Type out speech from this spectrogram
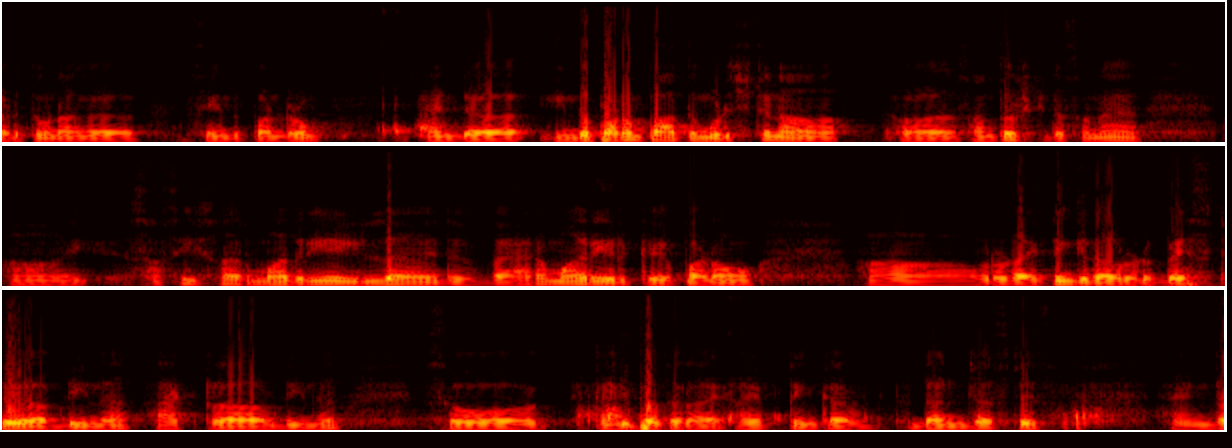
அடுத்தும் நாங்கள் சேர்ந்து பண்ணுறோம் அண்டு இந்த படம் பார்த்து முடிச்சுட்டு நான் சந்தோஷ்கிட்ட சொன்னேன் சசி சார் மாதிரியே இல்லை இது வேறு மாதிரி இருக்குது படம். அவரோட ஐ திங்க் இது அவரோட பெஸ்ட்டு அப்படின்னு ஆக்டரா அப்படின்னு. ஸோ கண்டிப்பாக sir I I think I done justice and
